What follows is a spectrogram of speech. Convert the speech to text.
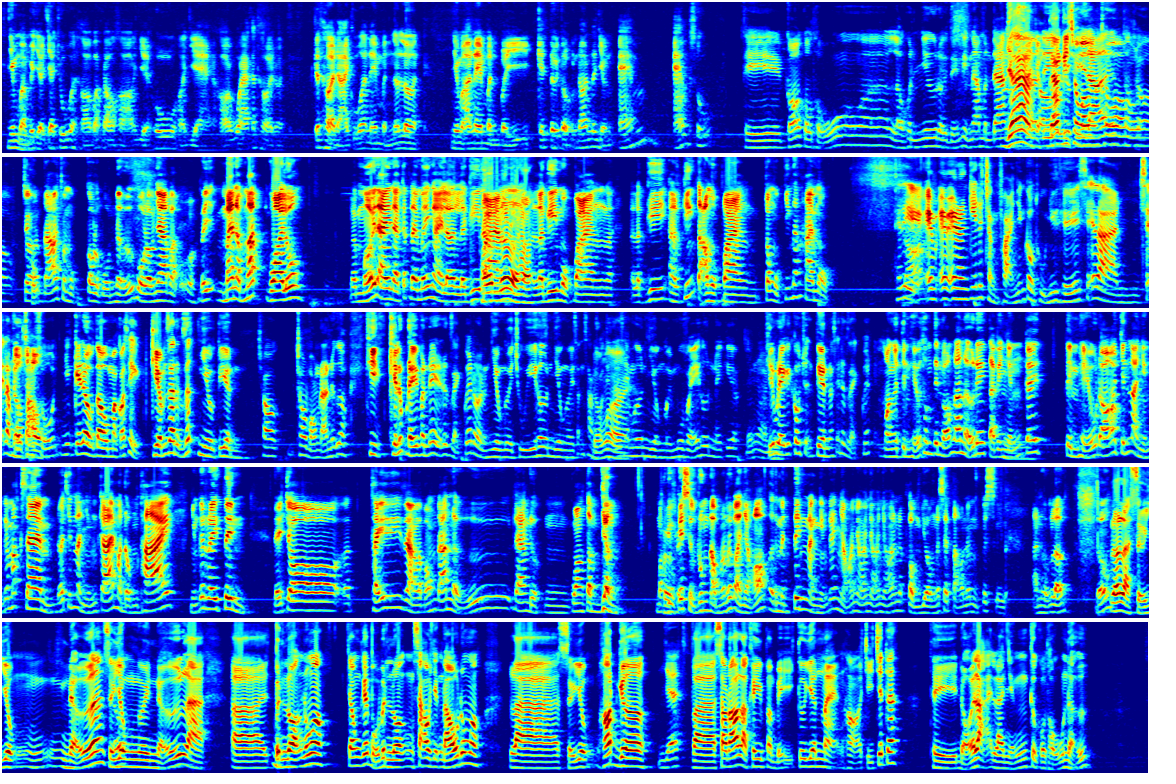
Nhưng mà bây giờ cha chú họ bắt đầu họ về hưu họ già họ qua cái thời rồi. Cái thời đại của anh em mình nó lên. Nhưng mà anh em mình bị cái tư tưởng đó nó vẫn ám ám xuống thì có cầu thủ ờ, là hình như đội tuyển Việt Nam mình đang Yeah, ờ, đang đi châu Âu, đá, châu Âu, cho đá cho một câu lạc bộ nữ Bồ Đào Nha và bây- man of match hoài luôn. Là mới đây là cách đây mấy ngày là là ghi Thêm bàn rồi hả? là ghi một bàn là ghi à, kiến tạo một bàn trong một chiến thắng 2-1 thế thì Đó. em em em đang nghĩ là chẳng phải những cầu thủ như thế sẽ là sẽ là một trong số những cái đầu tàu mà có thể kiếm ra được rất nhiều tiền cho cho bóng đá nữ không thì cái lúc đấy vấn đề đã được giải quyết rồi nhiều người chú ý hơn nhiều người sẵn sàng Đúng có thể rồi. xem hơn nhiều người mua vé hơn này kia đúng rồi thì lúc đấy cái câu chuyện tiền nó sẽ được giải quyết mọi người tìm hiểu thông tin bóng đá nữ đi tại vì Ừ. những cái tìm hiểu đó chính là những cái mắt xem đó chính là những cái mà động thái những cái rating để cho ờ, thấy rằng là bóng đá nữ đang được quan tâm dần mặc dù Perfect. cái sự rung động nó rất là nhỏ thì mình tin rằng những cái nhỏ nhỏ nhỏ nhỏ nó cộng dồn nó sẽ tạo nên một cái sự ảnh hưởng lớn đúng đó là sử dụng nữ sử Đúng. dụng người nữ là à, bình luận đúng không trong cái buổi bình luận sau trận đấu đúng không là sử dụng hot girl yes. và sau đó là khi mà bị cư dân mạng họ chỉ trích á thì đổi lại là những cầu thủ nữ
